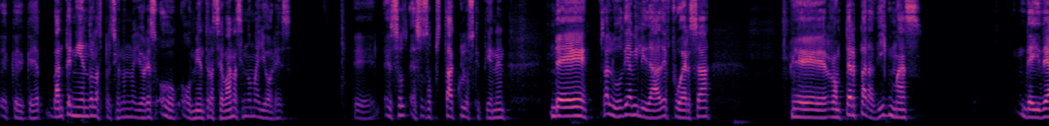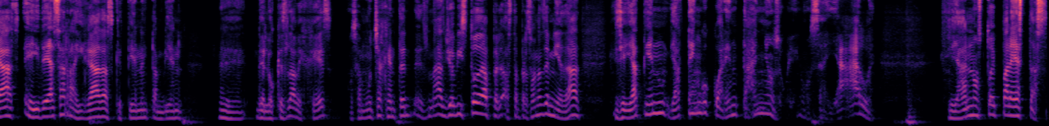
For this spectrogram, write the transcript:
eh, que, van teniendo las personas mayores o, mientras se van haciendo mayores, eh, esos, esos obstáculos que tienen de salud, de habilidad, de fuerza, eh, romper paradigmas de ideas e ideas arraigadas que tienen también de lo que es la vejez. O sea, mucha gente, es más, yo he visto hasta personas de mi edad, dice, ya, tienen, ya tengo 40 años, güey. O sea, ya, güey. Ya no estoy para estas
